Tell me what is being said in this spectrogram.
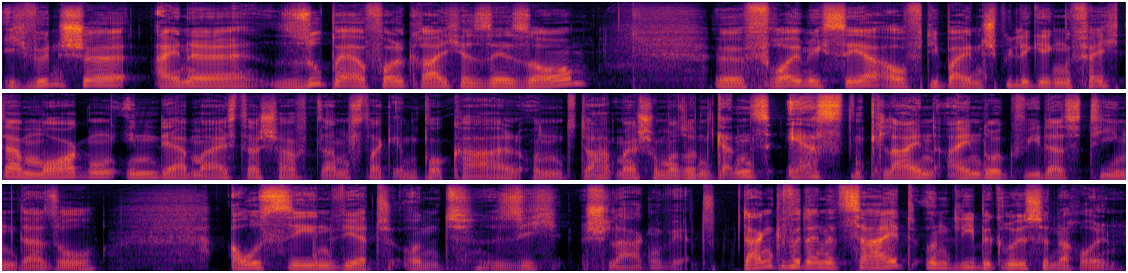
ich wünsche eine super erfolgreiche Saison. Äh, freue mich sehr auf die beiden Spiele gegen Fechter. Morgen in der Meisterschaft, Samstag im Pokal. Und da hat man schon mal so einen ganz ersten kleinen Eindruck, wie das Team da so aussehen wird und sich schlagen wird. Danke für deine Zeit und liebe Grüße nach Ulm.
